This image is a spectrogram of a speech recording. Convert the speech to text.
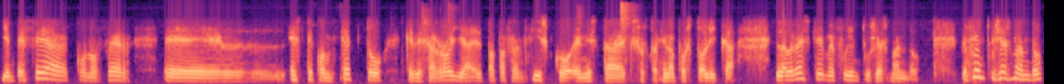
y empecé a conocer este concepto que desarrolla el Papa Francisco en esta exhortación apostólica, la verdad es que me fui entusiasmando. Me fui entusiasmando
